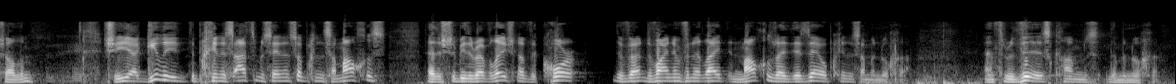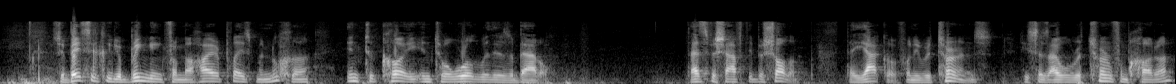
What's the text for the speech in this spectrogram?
Shalom. The B'chinis Atzma, and so HaMalchus, that there should be the revelation of the core divine infinite light in Malchus, and through this comes the Menucha. So basically, you're bringing from the higher place Menucha into Koi, into a world where there's a battle. That's V'Shafti B'Shalom. That Yaakov, when he returns, he says, I will return from Charan.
